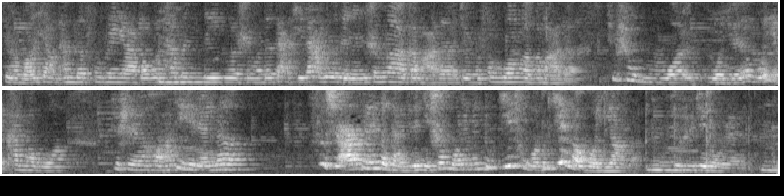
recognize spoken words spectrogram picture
就是王想他们的父辈呀、包括他们那个什么的大起大落的人生啊，干嘛的，就是风光啊，干嘛的，就是我我觉得我也看到过，就是好像这些人呢。似是而非的感觉，你生活里面都接触过、都见到过一样的，就是这种人。嗯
